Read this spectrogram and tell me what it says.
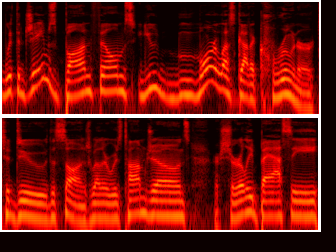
with the James Bond films, you more or less got a crooner to do the songs, whether it was Tom Jones or Shirley Bassey,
